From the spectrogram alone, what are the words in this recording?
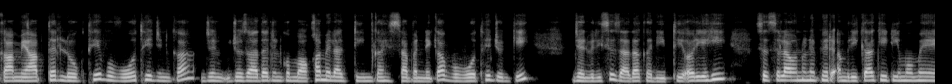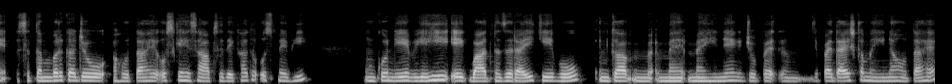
کامیاب تر لوگ تھے وہ وہ تھے جن کا، جن، جو زیادہ جن کو موقع ملا ٹیم کا حصہ بننے کا، وہ وہ تھے جن کی جنوری سے زیادہ قریب تھی۔ اور یہی سلسلہ انہوں نے پھر امریکہ کی ٹیموں میں ستمبر کا جو ہوتا ہے اس کے حساب سے دیکھا تو اس میں بھی ان کو یہی ایک بات نظر آئی کہ وہ ان کا مہینے جو پیدائش کا مہینہ ہوتا ہے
